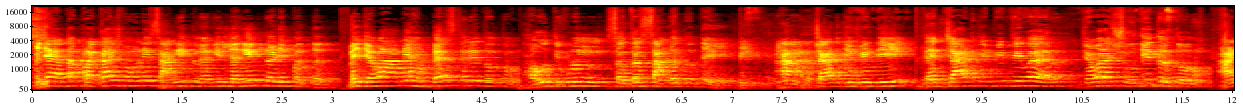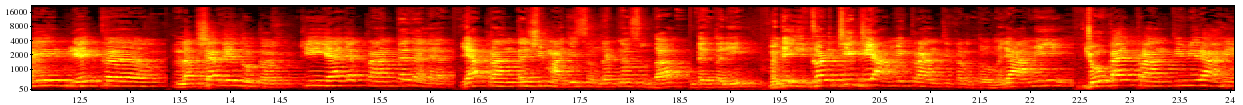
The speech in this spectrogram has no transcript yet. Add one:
म्हणजे आता प्रकाश भाऊने सांगितलं की लगीन गडी पद्धत. म्हणजे जेव्हा आम्ही अभ्यास करीत होतो भाऊ तिकडून सतत सांगत होते हा चाट जीपीटी त्या चाट जीपीटी वर जेव्हा शोधित होतो. आणि एक लक्षात येत होतं की या ज्या क्रांत्या झाल्या या क्रांत्याशी माझी संघटना सुद्धा कुठेतरी म्हणजे इकडची जी आम्ही क्रांती करतो म्हणजे आम्ही जो काय क्रांतीवीर आहे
